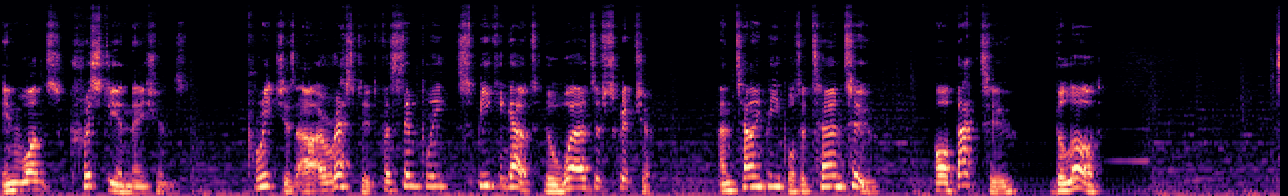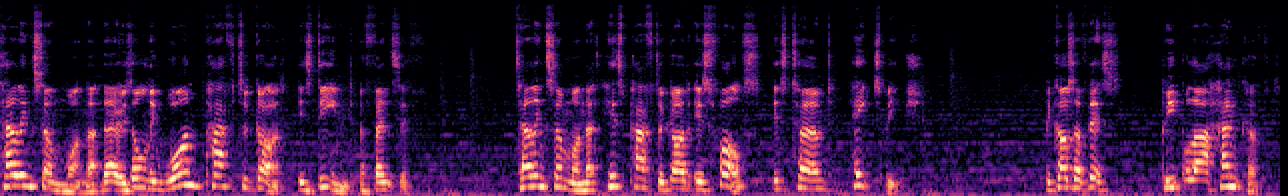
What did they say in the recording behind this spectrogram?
In once Christian nations, preachers are arrested for simply speaking out the words of Scripture and telling people to turn to or back to the Lord. Telling someone that there is only one path to God is deemed offensive. Telling someone that his path to God is false is termed hate speech. Because of this, people are handcuffed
